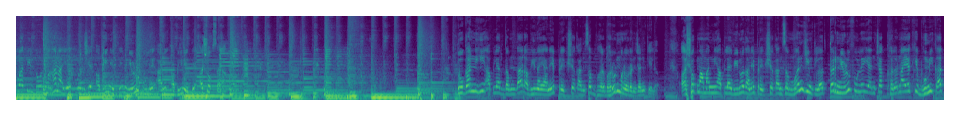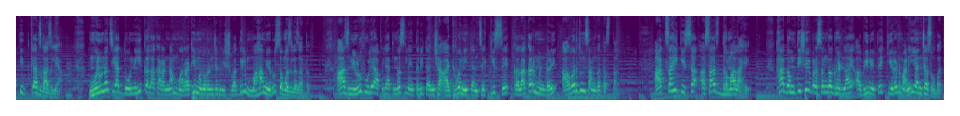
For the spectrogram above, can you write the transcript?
विश्वातील दोन महानायक म्हणजे अभिनेते निळू फुले आणि अभिनेते अशोक सराफ. दोघांनीही आपल्या दमदार अभिनयाने प्रेक्षकांचं भरभरून मनोरंजन केलं. अशोक मामांनी आपल्या विनोदाने प्रेक्षकांचं मन जिंकलं तर निळू फुले यांच्या खलनायक ही भूमिका तितक्याच गाजल्या. म्हणूनच या दोन्ही कलाकारांना मराठी मनोरंजन विश्वातील महामेरू समजलं जातं. आज निळू फुले आपल्यात नसले तरी त्यांच्या आठवणी त्यांचे किस्से कलाकार मंडळी आवर्जून सांगत असतात. आजचाही किस्सा असाच धमाल आहे. हा गमतीशीर प्रसंग घडलाय अभिनेते किरण माने यांच्यासोबत.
